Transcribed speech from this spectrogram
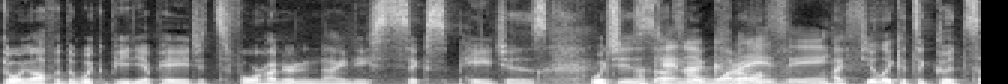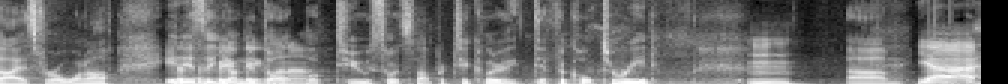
going off of the Wikipedia page. It's 496 pages, which is Okay, uh, for a one-off. crazy. I feel like it's a good size for a one-off. It That's is a a, young adult book too, so it's not particularly difficult to read. Um, yeah,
